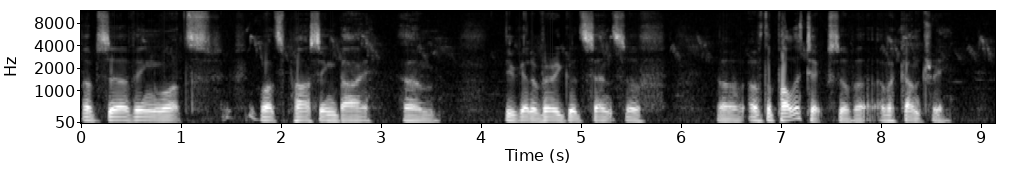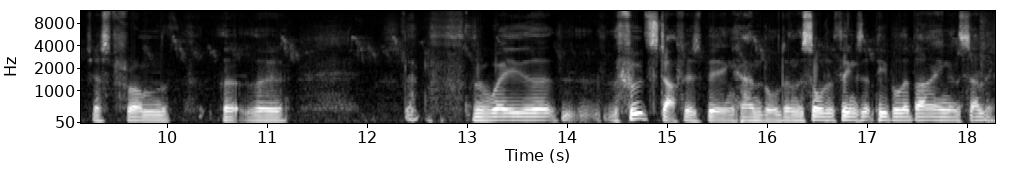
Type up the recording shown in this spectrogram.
observing what's, what's passing by. Um, you get a very good sense of, uh, of the politics of a, of a country, just from the, the, the, way the, the food stuff is being handled and the sort of things that people are buying and selling.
